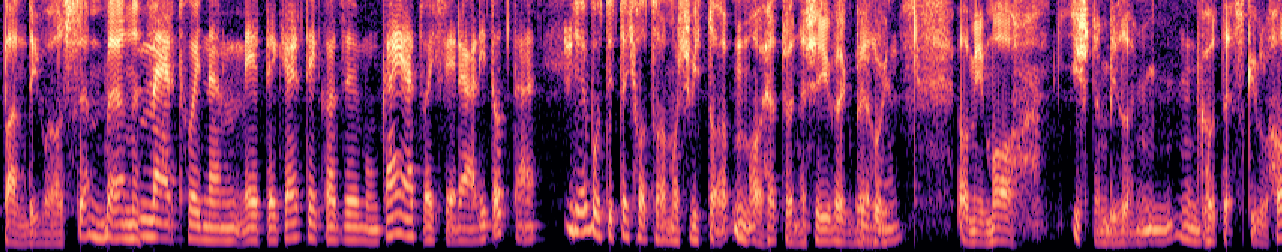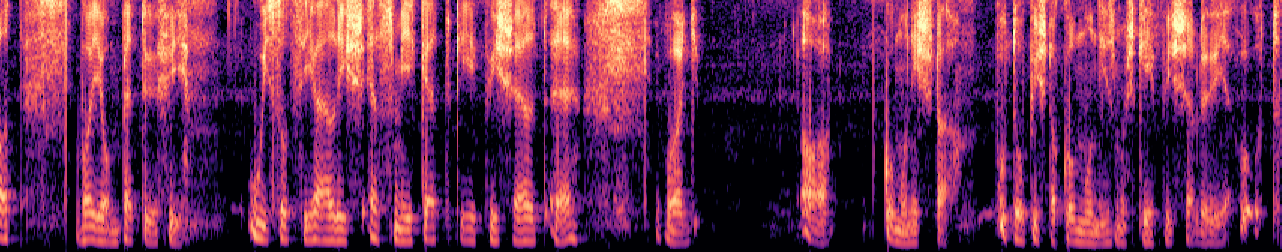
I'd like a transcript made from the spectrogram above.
Pándival szemben. Mert hogy nem értékelték az ő munkáját, vagy félreállították? Ugye volt itt egy hatalmas vita a 70-es években, Igen. hogy ami ma Isten bizony groteszkül hat, vajon Petőfi új szociális eszméket képviselt-e, vagy a kommunista utópista kommunizmus képviselője volt.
